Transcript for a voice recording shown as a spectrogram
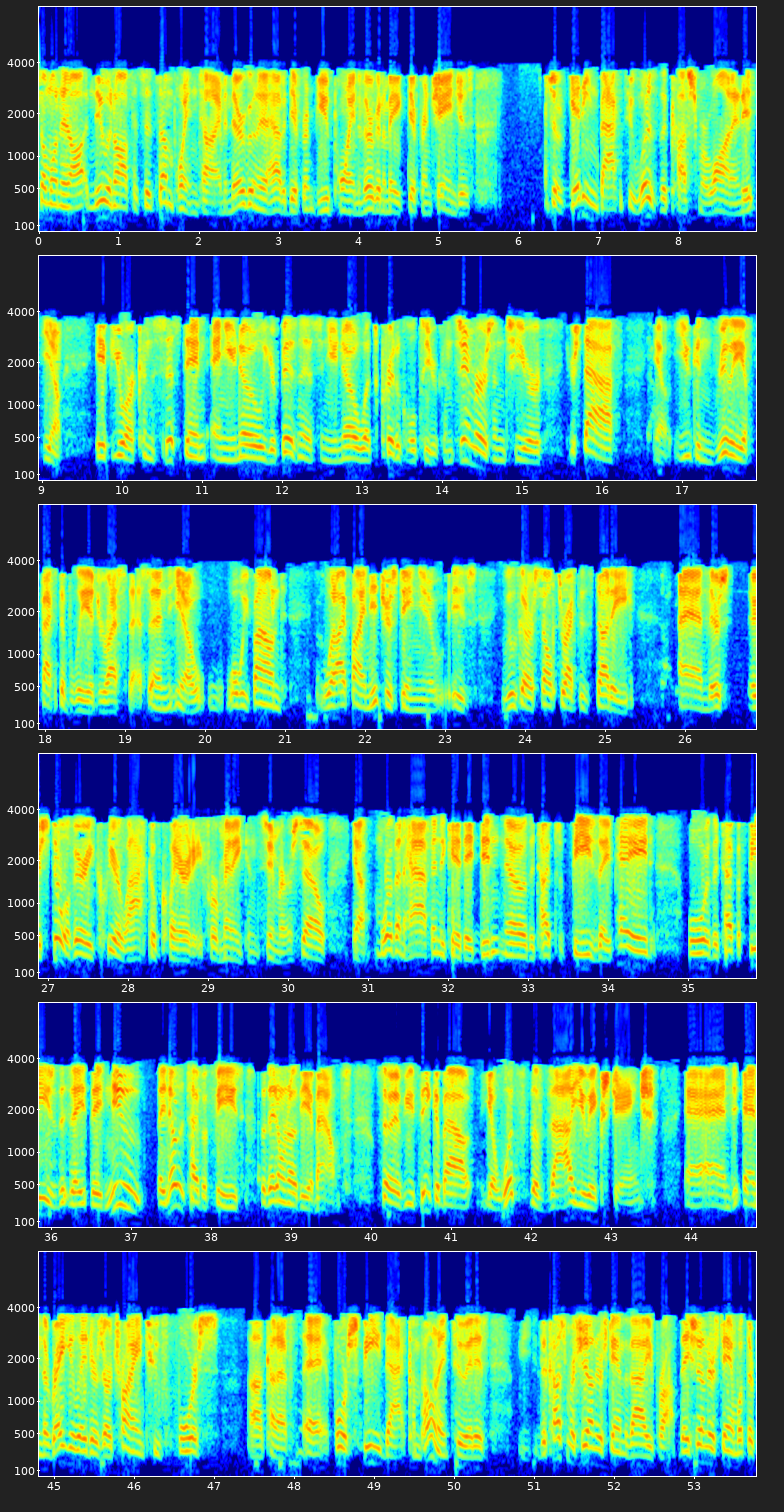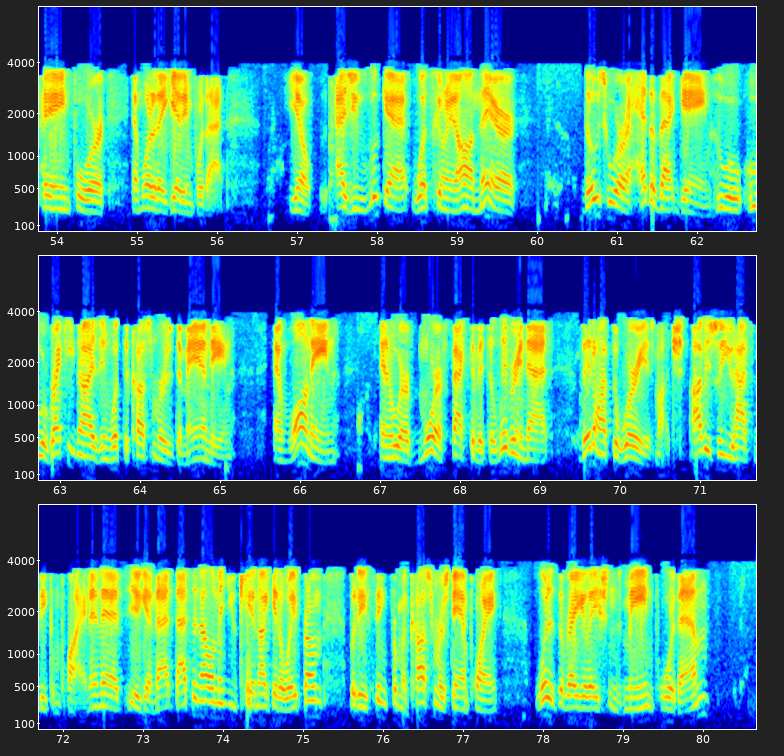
someone in, new in office at some point in time, and they're going to have a different viewpoint, and they're going to make different changes. So, getting back to what does the customer want, and it, you know, if you are consistent and you know your business and you know what's critical to your consumers and to your your staff, you know, you can really effectively address this. And you know, what we found, what I find interesting, you know, is we look at our self-directed study, and there's there's still a very clear lack of clarity for many consumers. So, yeah, more than half indicate they didn't know the types of fees they paid or the type of fees that they, they knew they know the type of fees, but they don't know the amounts. So if you think about you know what's the value exchange, and and the regulators are trying to force uh, kind of uh, force feed that component to it is the customer should understand the value prop. They should understand what they're paying for and what are they getting for that. You know, as you look at what's going on there, those who are ahead of that game, who who are recognizing what the customer is demanding and wanting, and who are more effective at delivering that, they don't have to worry as much. Obviously, you have to be compliant, and that again, that that's an element you cannot get away from. But if you think from a customer standpoint, what does the regulations mean for them?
